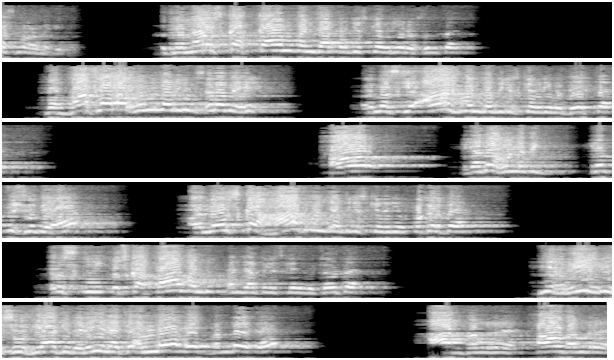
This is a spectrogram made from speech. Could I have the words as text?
یسم لگی تو پھر میں اس کا کام بن جاتا ہوں جس کے ذریعے سنتا ہے وہ باقاعدہ ہوں لگی سر نہیں اور میں اس کی آنکھ بن جاتی جس کے ذریعے وہ دیکھتا ہے۔ اور زیادہ ہونے لگی جب شو گیا اور میں اس کا ہاتھ بن جاتی جس کے ذریعے پکڑتا ہے۔ اس کی، اس کا پاؤں بن جاتی جس کے ذریعے چلتا ہے۔ یہ حدیث بھی صوفیاء کی دلیل ہے کہ اللہ ایک بندے کا ہاتھ بن رہے پاؤں بن رہے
